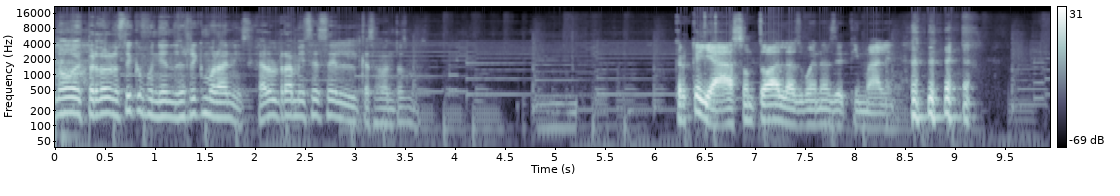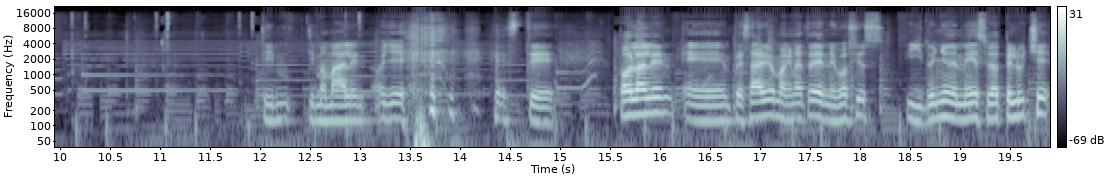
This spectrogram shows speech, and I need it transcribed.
No, perdón, lo estoy confundiendo. Es Rick Moranis. Harold Ramis es el cazafantasmas. creo que ya son todas las buenas de Tim Allen. Tim, Tim Allen. Oye, este. Paul Allen, eh, empresario, magnate de negocios y dueño de media ciudad peluche,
